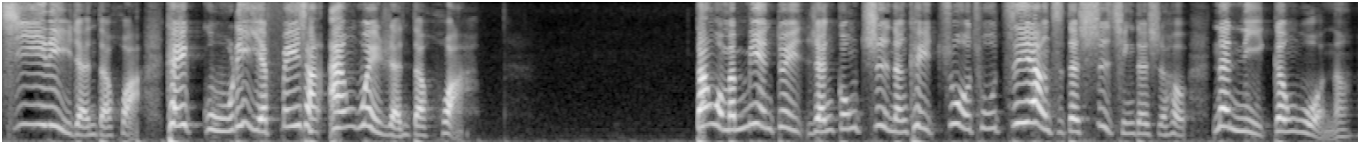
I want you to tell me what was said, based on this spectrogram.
激励人的话，可以鼓励，也非常安慰人的话。”当我们面对人工智能可以做出这样子的事情的时候，那你跟我呢？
